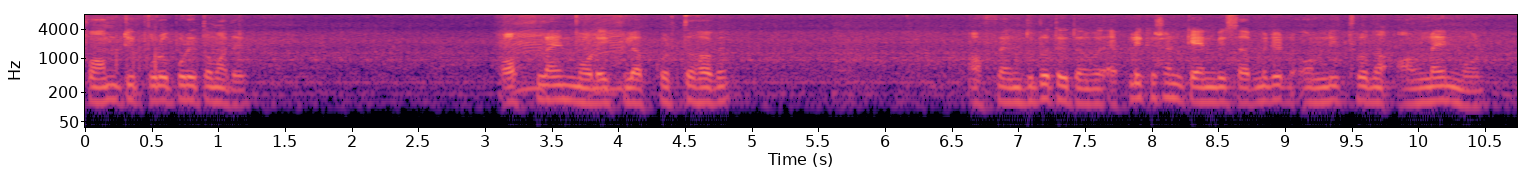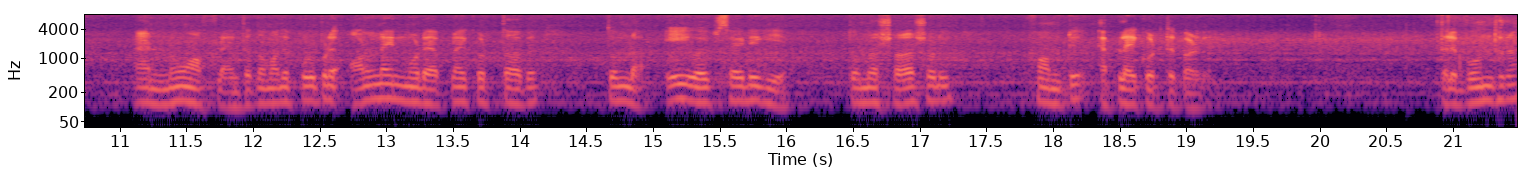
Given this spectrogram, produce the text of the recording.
ফর্মটি পুরোপুরি তোমাদের অফলাইন মোডে ফিল আপ করতে হবে। অফলাইন দুটোতেই তোমাদের application can be submitted only through the online mode and no offline তো তোমাদের পুরোপুরি অনলাইন মোডে অ্যাপ্লাই করতে হবে। তোমরা এই ওয়েবসাইটে গিয়ে তোমরা সরাসরি ফর্মটি অ্যাপ্লাই করতে পারবে। তাহলে বন্ধুরা,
